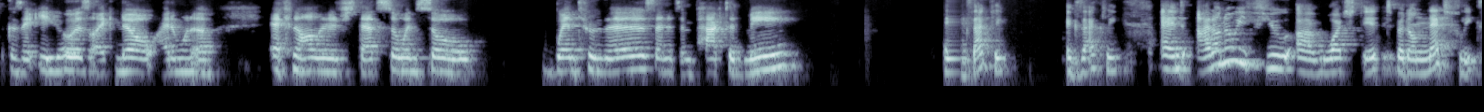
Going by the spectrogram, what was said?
Because their ego is like, no, I don't want to acknowledge that so and so went through this and it's impacted me. Exactly. Exactly. And I don't know if you uh, watched it, but on Netflix,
